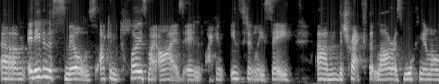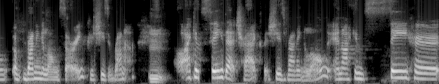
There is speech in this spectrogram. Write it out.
Um, and even the smells, I can close my eyes and I can instantly see um, the track that Lara's walking along, uh, running along, sorry, because she's a runner. Mm. I can see that track that she's running along, and I can see her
